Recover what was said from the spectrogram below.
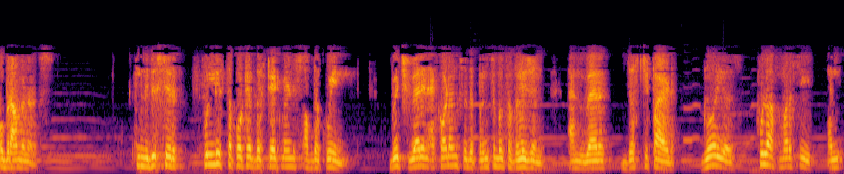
O Brahmanas, King Yudhishthir fully supported the statements of the queen, which were in accordance with the principles of religion and were justified, glorious, full of mercy and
